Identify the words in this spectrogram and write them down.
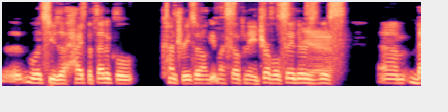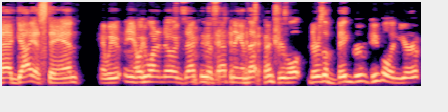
uh, let's use a hypothetical country so I don't get myself in any trouble. Say there's yeah. this um, bad stand, and we you know we want to know exactly what's happening in that country. Well, there's a big group of people in Europe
